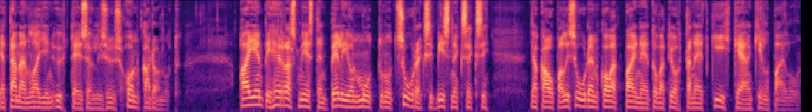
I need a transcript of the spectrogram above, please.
ja tämän lajin yhteisöllisyys on kadonnut. Aiempi herrasmiesten peli on muuttunut suureksi bisnekseksi ja kaupallisuuden kovat paineet ovat johtaneet kiihkeään kilpailuun.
